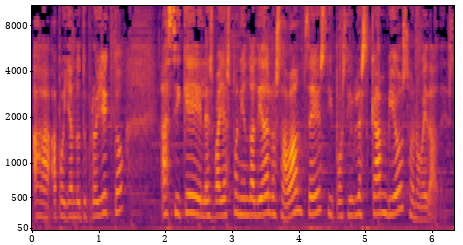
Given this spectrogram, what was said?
apoyando tu proyecto, así que les vayas poniendo al día de los avances y posibles cambios o novedades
